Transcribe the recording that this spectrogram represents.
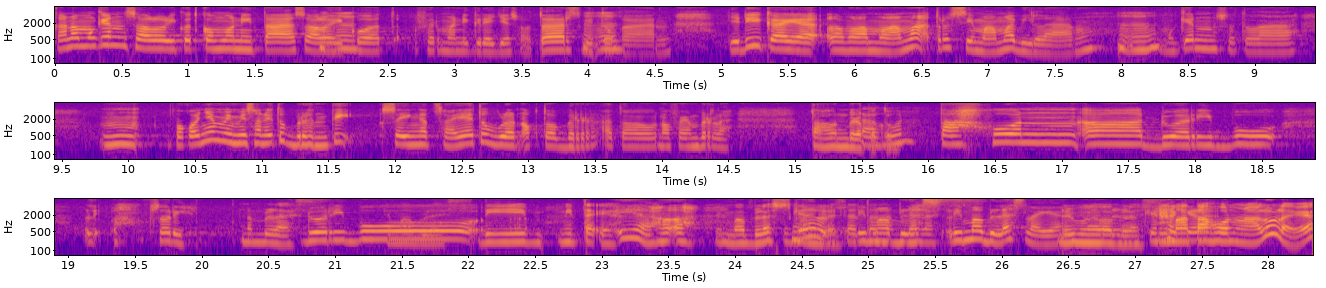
Karena mungkin selalu ikut komunitas, selalu ikut firman di gereja Souters gitu kan. Jadi kayak lama-lama lama terus si mama bilang, mungkin setelah hmm, pokoknya mimisan itu berhenti seingat saya itu bulan Oktober atau November lah. Tahun berapa tuh? Tahun? tahun eh, 2000 li- ah, sorry 16. 2000 15 di Mite ya? Iya, heeh. 15 Gila, 16. 15 15 lah ya. 2015. Kira-kira- Lima tahun lalu lah ya.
